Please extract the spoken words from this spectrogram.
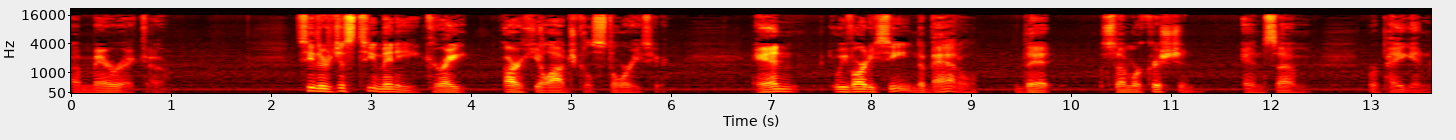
America? See, there's just too many great archaeological stories here. And we've already seen the battle that some were Christian and some were pagan.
